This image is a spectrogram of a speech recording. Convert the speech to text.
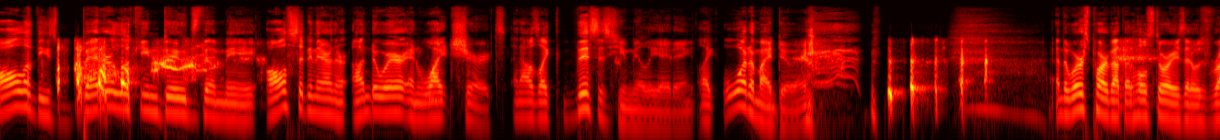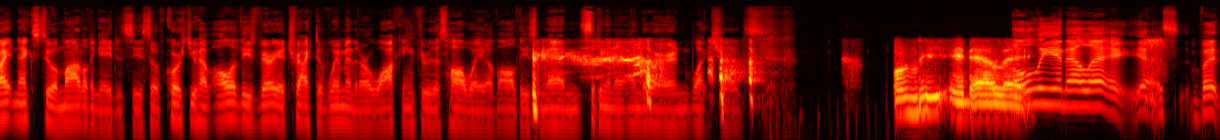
all of these better looking dudes than me, all sitting there in their underwear and white shirts. And I was like, this is humiliating. Like, what am I doing? and the worst part about that whole story is that it was right next to a modeling agency. So, of course, you have all of these very attractive women that are walking through this hallway of all these men sitting in their underwear and white shirts. Only in LA. Only in LA, yes. But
